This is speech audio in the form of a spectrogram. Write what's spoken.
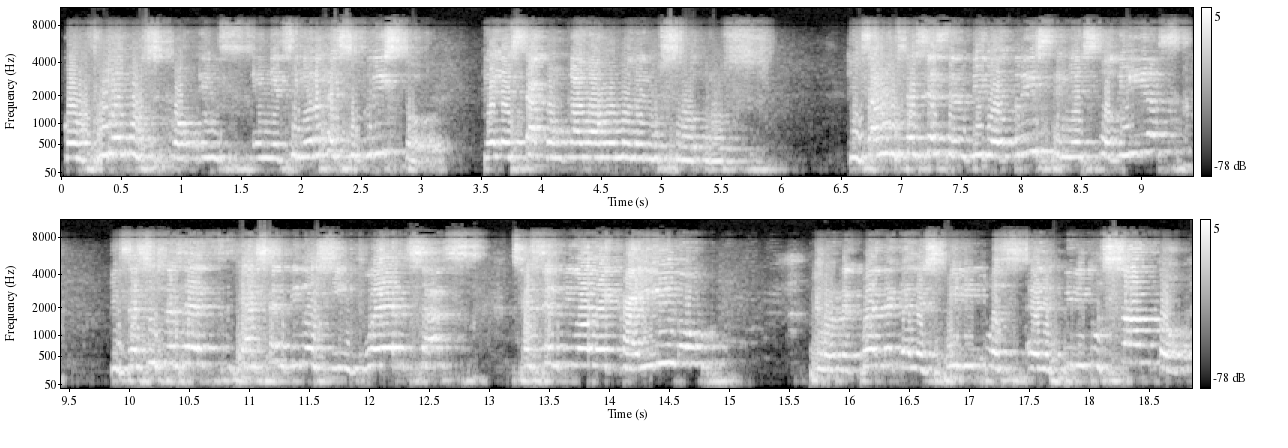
Confiemos en, el Señor Jesucristo, Él está con cada uno de nosotros. Quizás usted se ha sentido triste en estos días. Quizás usted se, ha sentido sin fuerzas, se ha sentido decaído. Pero recuerde que el Espíritu, el Espíritu Santo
